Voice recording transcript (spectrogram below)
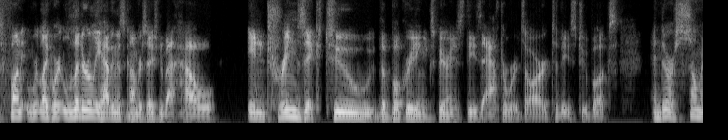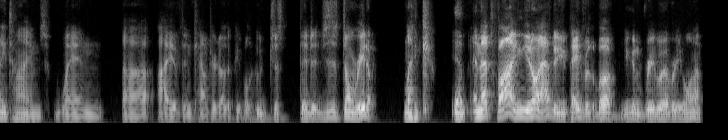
funny we're like we're literally having this conversation about how intrinsic to the book reading experience these afterwards are to these two books. And there are so many times when uh, I have encountered other people who just they just don't read them. Like, and that's fine. You don't have to. You paid for the book. You can read whatever you want.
